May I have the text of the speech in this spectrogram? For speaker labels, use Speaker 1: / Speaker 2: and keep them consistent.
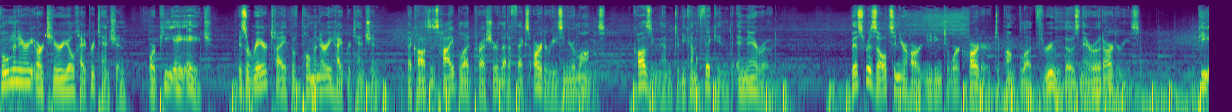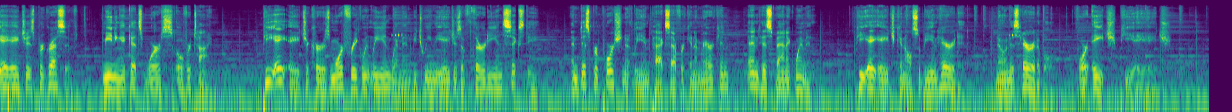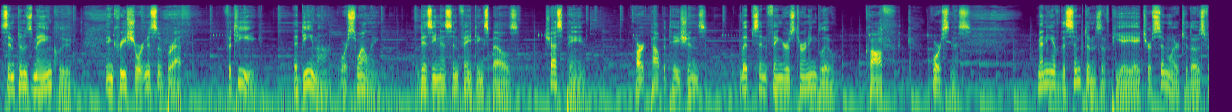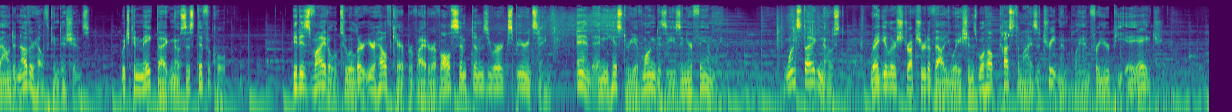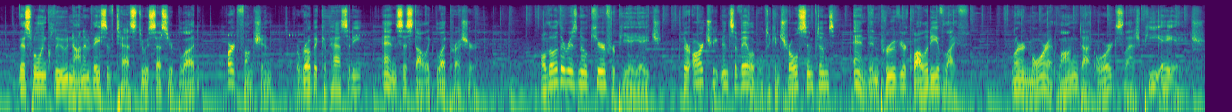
Speaker 1: Pulmonary arterial hypertension, or PAH, is a rare type of pulmonary hypertension that causes high blood pressure that affects arteries in your lungs, causing them to become thickened and narrowed. This results in your heart needing to work harder to pump blood through those narrowed arteries. PAH is progressive, meaning it gets worse over time. PAH occurs more frequently in women between the ages of 30 and 60 and disproportionately impacts African American and Hispanic women. PAH can also be inherited, known as heritable, or HPAH. Symptoms may include increased shortness of breath, fatigue, edema or swelling, dizziness and fainting spells, chest pain, heart palpitations, lips and fingers turning blue, cough, hoarseness. Many of the symptoms of PAH are similar to those found in other health conditions, which can make diagnosis difficult. It is vital to alert your healthcare provider of all symptoms you are experiencing and any history of lung disease in your family. Once diagnosed, regular structured evaluations will help customize a treatment plan for your PAH. This will include non invasive tests to assess your blood, heart function, aerobic capacity, and systolic blood pressure. Although there is no cure for PAH, there are treatments available to control symptoms and improve your quality of life. Learn more at lung.org/pah.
